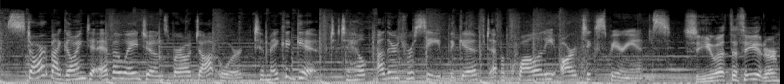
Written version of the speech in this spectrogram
Start by going to foajonesboro.org to make a gift to help others receive the gift of a quality arts experience. See you at the theater,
